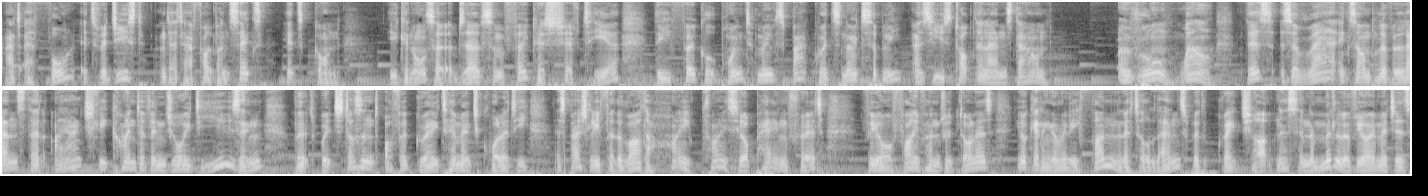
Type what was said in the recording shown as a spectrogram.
At f4 it's reduced, and at f5.6 it's gone. You can also observe some focus shift here. The focal point moves backwards noticeably as you stop the lens down. Overall, well, this is a rare example of a lens that I actually kind of enjoyed using, but which doesn't offer great image quality, especially for the rather high price you're paying for it. For your $500, you're getting a really fun little lens with great sharpness in the middle of your images,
